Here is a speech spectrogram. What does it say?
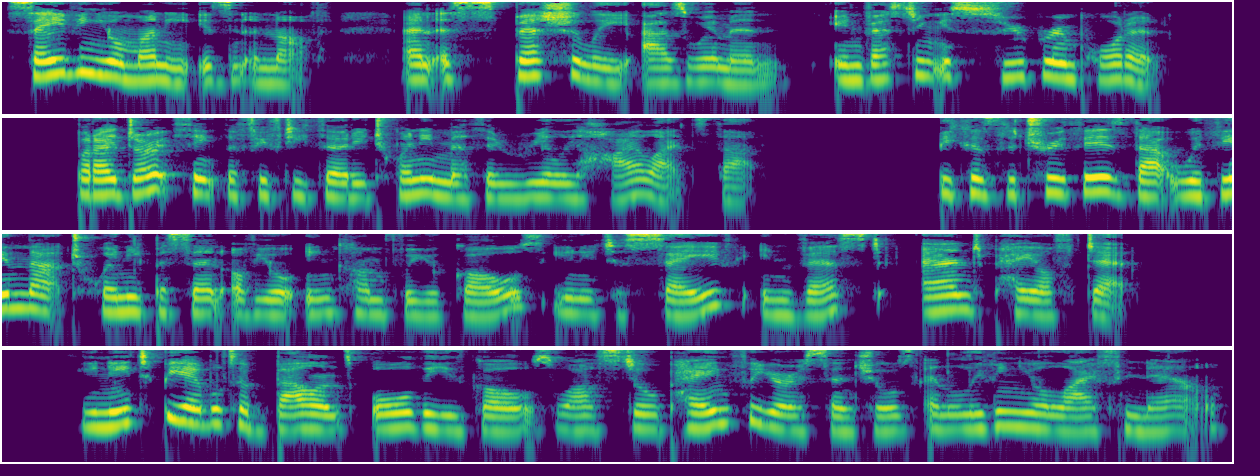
Saving your money isn't enough. And especially as women, investing is super important. But I don't think the 50 30 20 method really highlights that. Because the truth is that within that 20% of your income for your goals, you need to save, invest, and pay off debt. You need to be able to balance all these goals while still paying for your essentials and living your life now.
